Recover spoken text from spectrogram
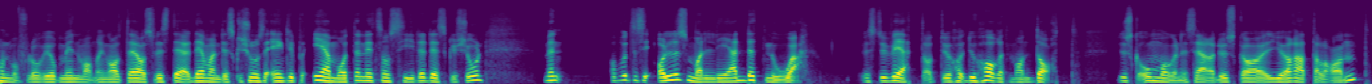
Han må få lov å jobbe med innvandring og alt det. altså det, det var en diskusjon så egentlig på en måte en litt sånn sidediskusjon. Men si, alle som har ledet noe, hvis du vet at du, du har et mandat, du skal omorganisere, du skal gjøre et eller annet.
